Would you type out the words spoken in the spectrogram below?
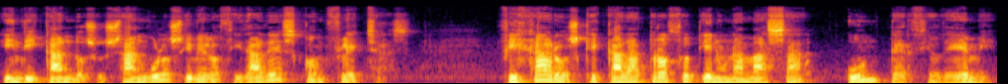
indicando sus ángulos y velocidades con flechas. Fijaros que cada trozo tiene una masa un tercio de m,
